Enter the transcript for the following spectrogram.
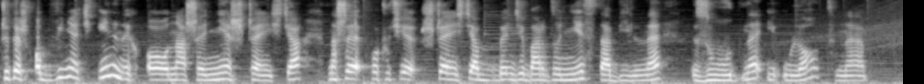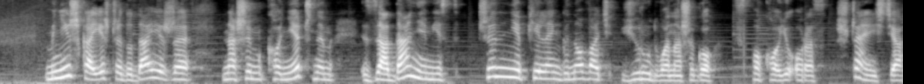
czy też obwiniać innych o nasze nieszczęścia, nasze poczucie szczęścia będzie bardzo niestabilne, złudne i ulotne. Mniszka jeszcze dodaje, że naszym koniecznym zadaniem jest czynnie pielęgnować źródła naszego spokoju oraz szczęścia,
